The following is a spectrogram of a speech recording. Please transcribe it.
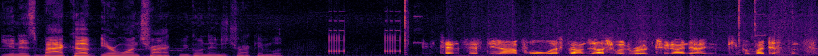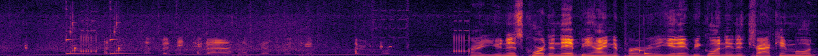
Units back up. Ear one track. We're going into tracking mode. 1050 on a pole, westbound Joshua Road 299. Keeping my distance. 1050, 299, Thompson Guns, wind 234. All right, units coordinate behind the perimeter unit. We going into tracking mode.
